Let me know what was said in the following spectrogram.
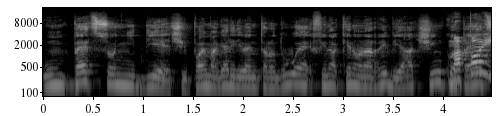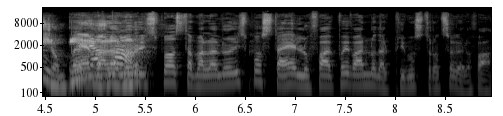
un pezzo ogni 10, poi magari diventano due fino a che non arrivi a 5 Ma pezzi poi a un in pezzo. Eh, ma la realtà- loro risposta, ma la loro risposta è lo fa, poi vanno dal primo stronzo che lo fa.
